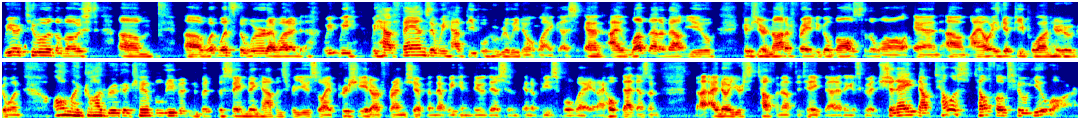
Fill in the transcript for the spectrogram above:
we are two of the most um, uh, what, what's the word I wanted? We, we, we have fans and we have people who really don't like us. And I love that about you because you're not afraid to go balls to the wall. And um, I always get people on here who are going, Oh my God, Rick, I can't believe it. But the same thing happens for you. So I appreciate our friendship and that we can do this in, in a peaceful way. And I hope that doesn't, I know you're tough enough to take that. I think it's good. Shanae, now tell us, tell folks who you are.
